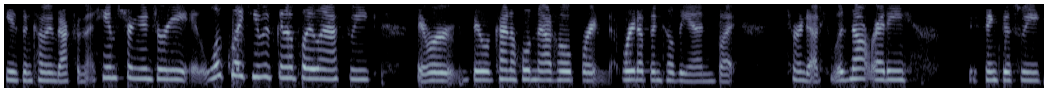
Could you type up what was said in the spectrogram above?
He's been coming back from that hamstring injury. It looked like he was going to play last week. They were they were kind of holding out hope right right up until the end, but turned out he was not ready. They think this week.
